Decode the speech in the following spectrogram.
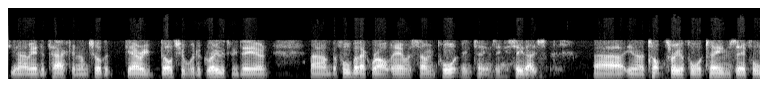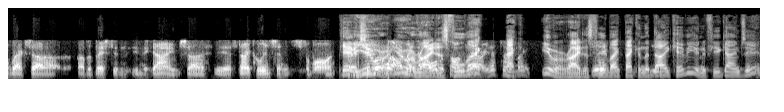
you know, and attack. And I'm sure that Gary Belcher would agree with me there. Um, the fullback role now is so important in teams, and you see those uh, you know, top three or four teams, their fullbacks are, are the best in, in the game. So, yeah, it's no coincidence for mine. Kevvie, you were, Well, I you were mean, a Raiders fullback. Gary, what I mean. You were a Raiders Yeah, fullback back in the yeah. day, Kevvie, in a few games there.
